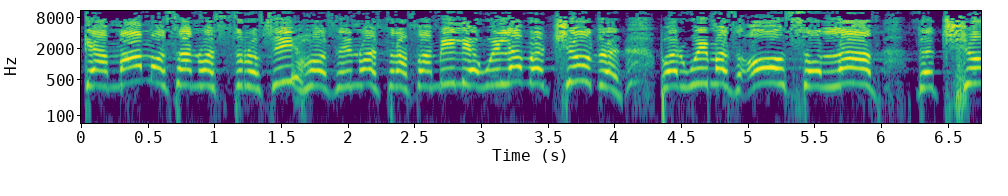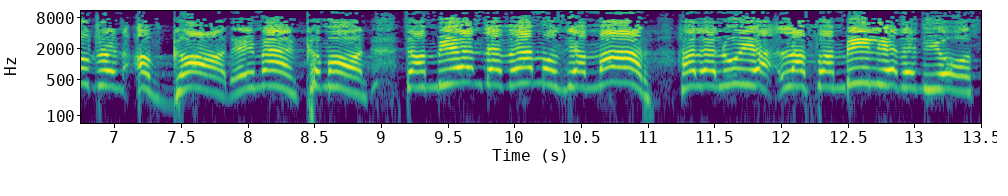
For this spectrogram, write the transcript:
que amamos a nuestros hijos y nuestra familia. We love our children, but we must also love the children of God. Amen. Come on. También debemos de amar, aleluya, la familia de Dios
